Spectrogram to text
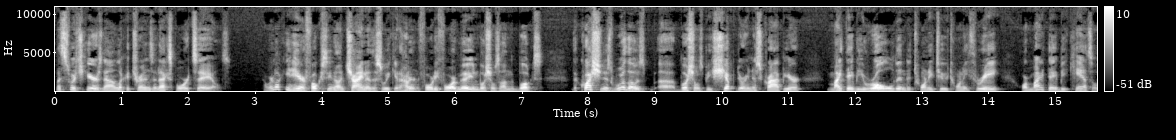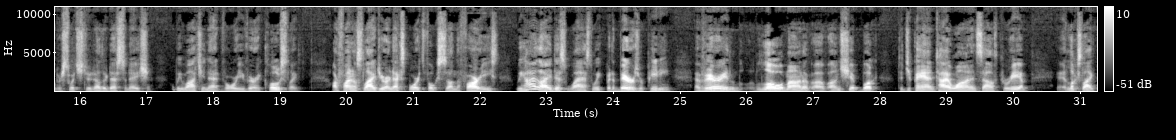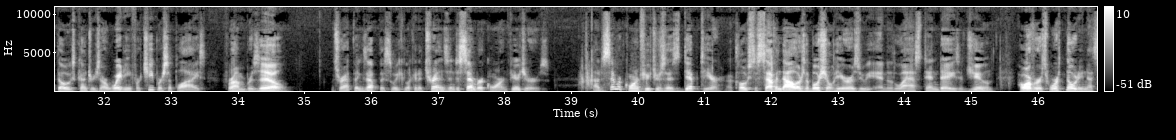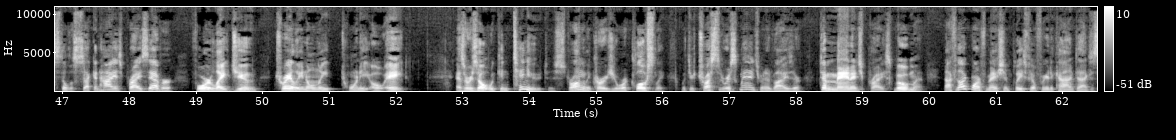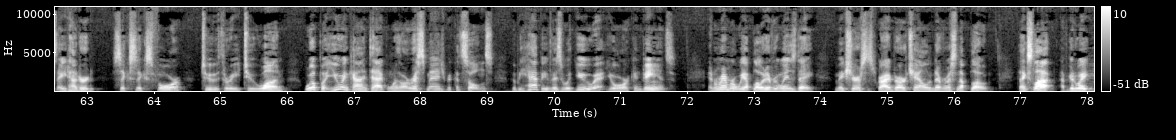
Let's switch gears now and look at trends in export sales. Now we're looking here, focusing on China this week at 144 million bushels on the books the question is, will those uh, bushels be shipped during this crop year? Might they be rolled into 22, 23, or might they be canceled or switched to another destination? We'll be watching that for you very closely. Our final slide here on exports focuses on the Far East. We highlighted this last week, but it bears repeating. A very low amount of, of unshipped book to Japan, Taiwan, and South Korea. It looks like those countries are waiting for cheaper supplies from Brazil. Let's wrap things up this week looking at trends in December corn futures. Now, December corn futures has dipped here, uh, close to $7 a bushel here as we enter the last 10 days of June. However, it's worth noting that's still the second highest price ever for late June, trailing only 2008. As a result, we continue to strongly encourage you to work closely with your trusted risk management advisor to manage price movement. Now, if you'd like more information, please feel free to contact us 800 664 2321. We'll put you in contact with our risk management consultants who'll be happy to visit with you at your convenience. And remember, we upload every Wednesday. Make sure to subscribe to our channel to never miss an upload. Thanks a lot. Have a good week.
